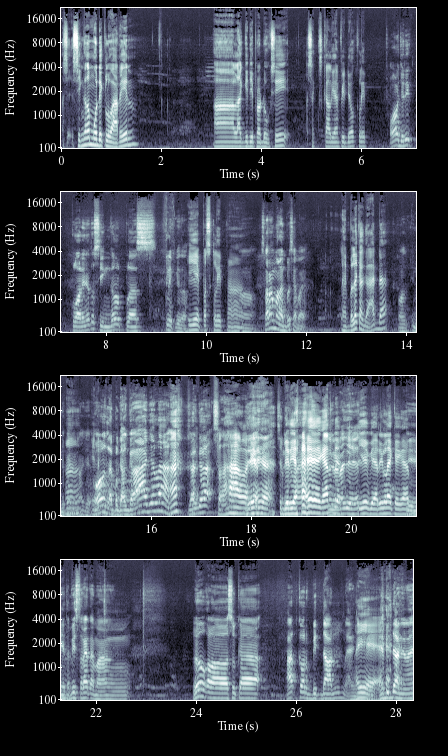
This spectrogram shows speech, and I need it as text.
si- single mau dikeluarin eh, lagi diproduksi sek- sekalian video klip. Oh jadi keluarinnya tuh single plus klip gitu. Iya, post klip. heeh. Oh. Sekarang sama label siapa ya? Labelnya kagak ada. Oh independen Ah, aja. independen. Oh label gaga aja lah. Hah? Gaga. Selalu Iya, ya. iya. Sendiri Relax. aja kan. Sendirian biar- aja ya. Iya, biar relax ya kan. Iya tapi straight emang. Lu kalau suka hardcore beatdown, nah ini. Iya. Eh, beatdown ya. nah.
